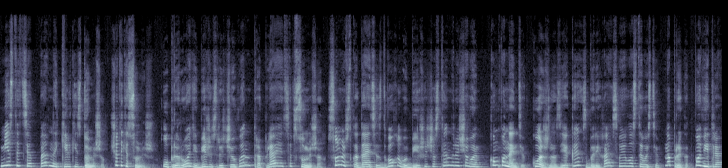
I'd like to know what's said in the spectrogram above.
міститься певна кількість домішок. Що таке суміш? У природі більшість речовин трапляється в сумішах. Суміш складається з двох або більше частин речовин, компонентів, кожна з яких зберігає свої властивості, наприклад, повітря,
